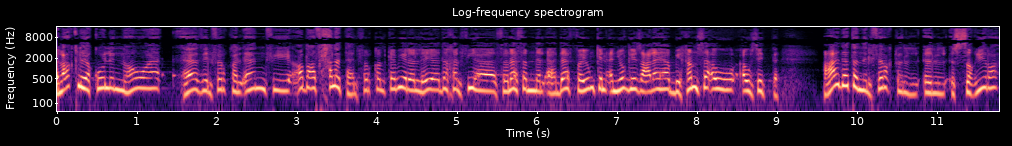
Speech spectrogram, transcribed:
العقل يقول إن هو هذه الفرقة الآن في أضعف حالتها الفرقة الكبيرة اللي هي دخل فيها ثلاثة من الأهداف فيمكن أن يجهز عليها بخمسة أو أو ستة عادة الفرق ال- ال- الصغيرة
